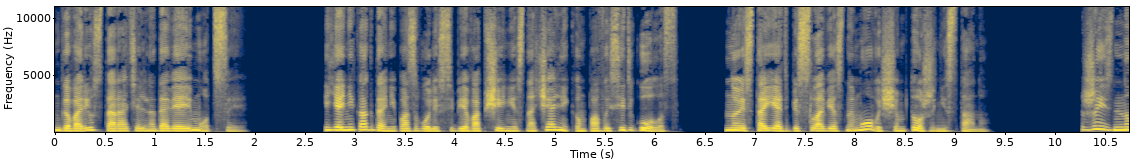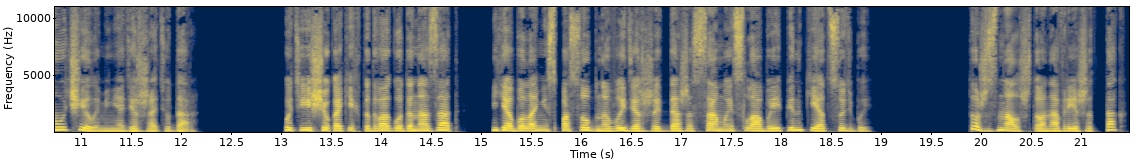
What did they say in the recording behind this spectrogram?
Говорю, старательно давя эмоции. Я никогда не позволю себе в общении с начальником повысить голос, но и стоять бессловесным овощем тоже не стану. Жизнь научила меня держать удар. Хоть еще каких-то два года назад я была не способна выдержать даже самые слабые пинки от судьбы. Тоже знал, что она врежет так,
